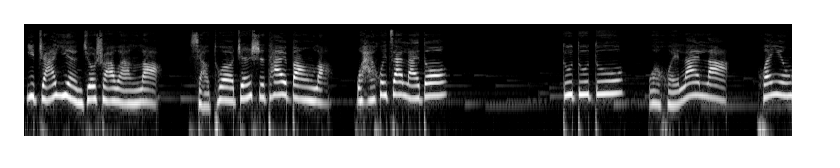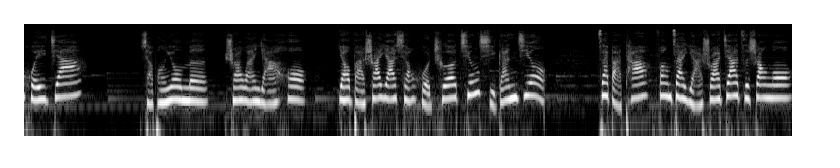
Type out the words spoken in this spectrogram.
一眨眼就刷完了。小拓真是太棒了，我还会再来的哦。嘟嘟嘟，我回来啦，欢迎回家，小朋友们刷完牙后。要把刷牙小火车清洗干净，再把它放在牙刷架子上哦。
